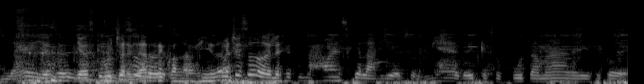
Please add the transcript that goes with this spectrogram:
No, ya, es- ya es que muchos, con la vida. muchos adolescentes, no, es que la vida es una mierda y que su puta madre. Y tipo de,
